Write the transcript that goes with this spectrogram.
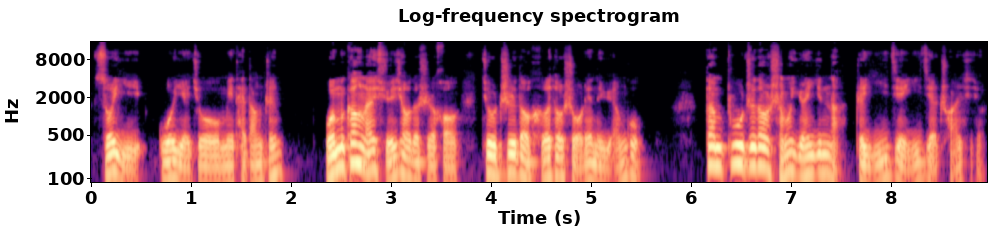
所以我也就没太当真。我们刚来学校的时候就知道核桃手链的缘故，但不知道什么原因呢？这一届一届传下去了。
